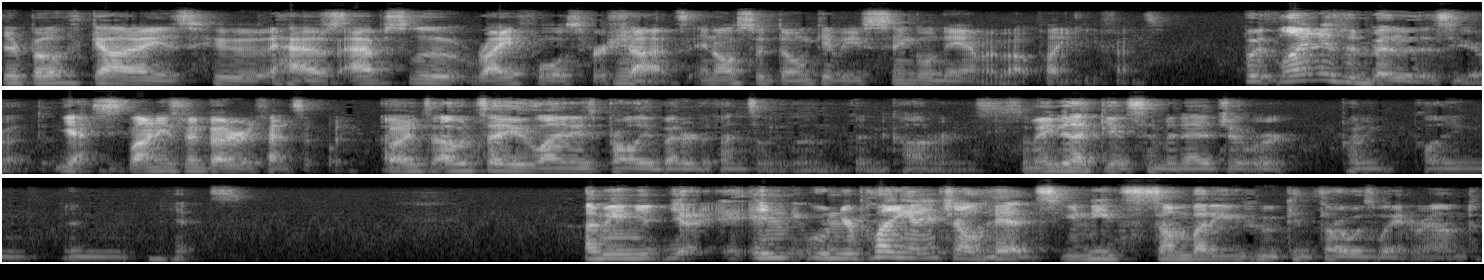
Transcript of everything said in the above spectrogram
they're both guys who have absolute rifles for Yeah. shots and also don't give a single damn about playing defense. But Laine has been better this year. The, Yes, Lonnie's been better defensively, I would, I would say Laine is probably better defensively than, than Connor is. So maybe that gives him an edge over putting playing in hits. I mean, you, in, when you're playing in NHL hits, you need somebody who can throw his weight around.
